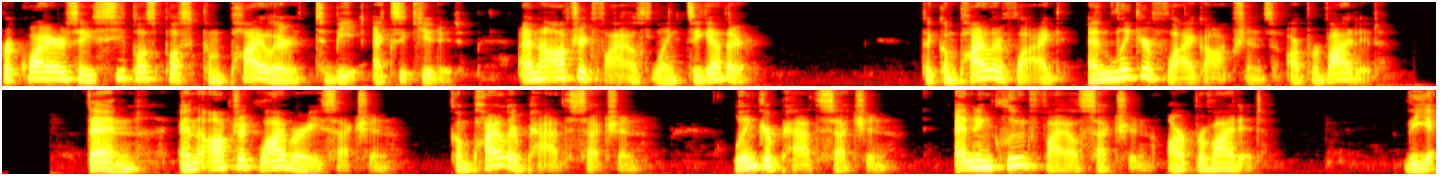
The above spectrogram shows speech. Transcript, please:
requires a C++ compiler to be executed and object files linked together. the compiler flag and linker flag options are provided. Then, an object library section, compiler path section, linker path section, and include file section are provided. The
